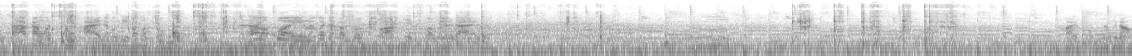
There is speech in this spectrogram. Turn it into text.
อุตสาหกรรมเขาทำขายเนี่ยบางทีเขาผสม แต่ถ้าเราคั่วเองเราก็จะกำหนดความเผ็ดความอะไรได้นะอืมก่อยขมนะพี่น้อง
